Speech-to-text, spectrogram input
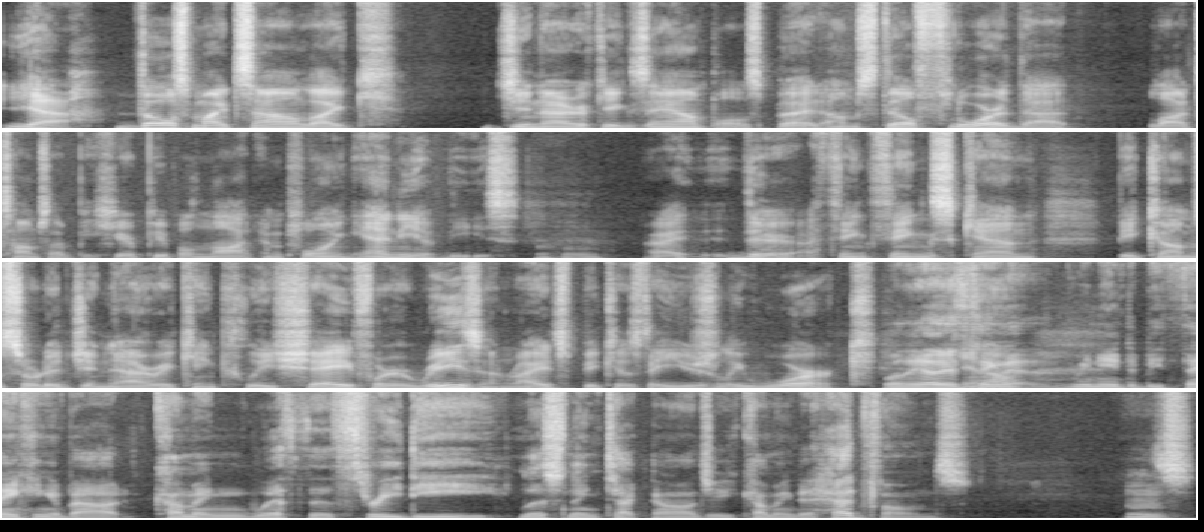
Yeah, those might sound like generic examples, but I'm still floored that a lot of times I hear people not employing any of these. Mm-hmm. Right there, I think things can become sort of generic and cliche for a reason, right? It's because they usually work. Well, the other thing know. that we need to be thinking about coming with the 3D listening technology coming to headphones Mm. is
